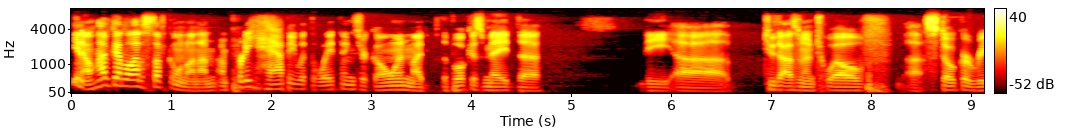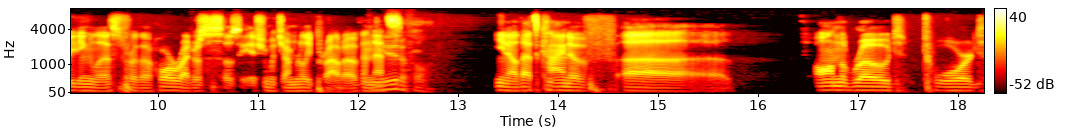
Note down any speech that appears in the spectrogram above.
you know, I've got a lot of stuff going on. I'm, I'm pretty happy with the way things are going. My the book has made the the uh, 2012 uh, Stoker reading list for the Horror Writers Association, which I'm really proud of, and that's Beautiful. You know that's kind of uh, on the road toward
